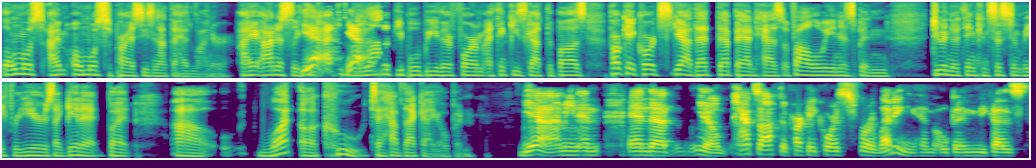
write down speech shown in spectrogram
almost, I'm almost surprised he's not the headliner. I honestly think yeah, yeah. a lot of people will be there for him. I think he's got the buzz. Parquet Courts, yeah, that that band has a following, has been doing their thing consistently for years. I get it, but uh, what a coup to have that guy open. Yeah, I mean, and and uh, you know, hats off to Parquet Courts for letting him open because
